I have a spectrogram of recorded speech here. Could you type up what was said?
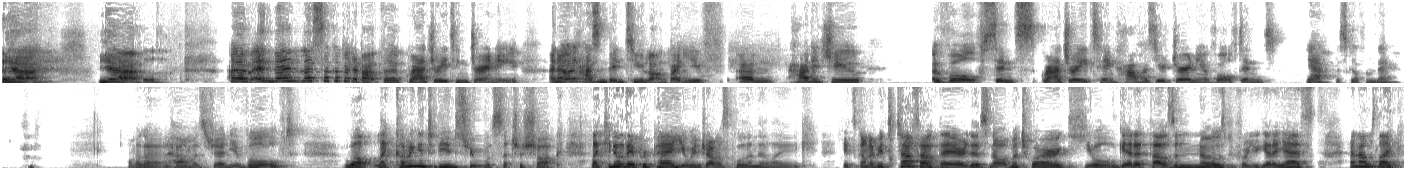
yeah, yeah. Um, and then let's talk a bit about the graduating journey. I know it hasn't been too long, but you've um, how did you evolve since graduating? How has your journey evolved? And yeah, let's go from there. Oh my god, how has journey evolved? Well, like coming into the industry was such a shock. Like you know, they prepare you in drama school, and they're like, "It's gonna be tough out there. There's not much work. You'll get a thousand no's before you get a yes." And I was like,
